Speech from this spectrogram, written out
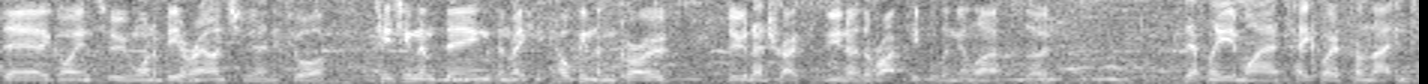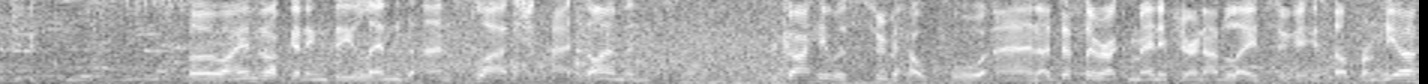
they're going to want to be around you, and if you're teaching them things and making, helping them grow, you're going to attract, you know, the right people in your life. So definitely my takeaway from that interview. So I ended up getting the lens and flash at Diamonds. The guy here was super helpful and I definitely recommend if you're in Adelaide to get your stuff from here.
